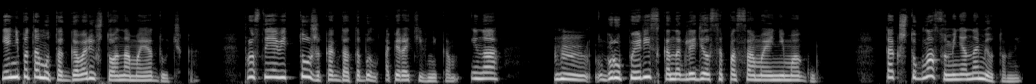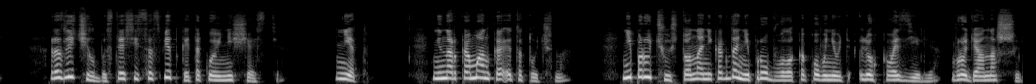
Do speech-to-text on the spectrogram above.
Я не потому так говорю, что она моя дочка. Просто я ведь тоже когда-то был оперативником и на хм, группы риска нагляделся по самое не могу. Так что глаз у меня наметанный. Различил бы, стрясись со Светкой, такое несчастье. Нет, не наркоманка это точно. Не поручусь, что она никогда не пробовала какого-нибудь легкого зелья, вроде анаши.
